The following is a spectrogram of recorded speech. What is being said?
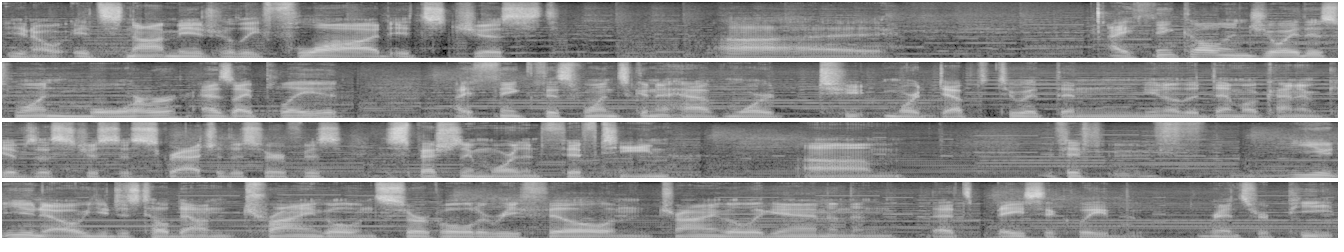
you know, it's not majorly flawed. It's just uh, I think I'll enjoy this one more as I play it. I think this one's going to have more to, more depth to it than you know the demo kind of gives us just a scratch of the surface, especially more than 15. Um, if, if, if you you know you just held down triangle and circle to refill and triangle again, and then that's basically the rinse repeat.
